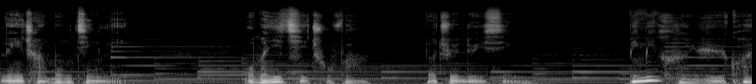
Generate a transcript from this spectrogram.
另一场梦境里，我们一起出发，要去旅行，明明很愉快，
